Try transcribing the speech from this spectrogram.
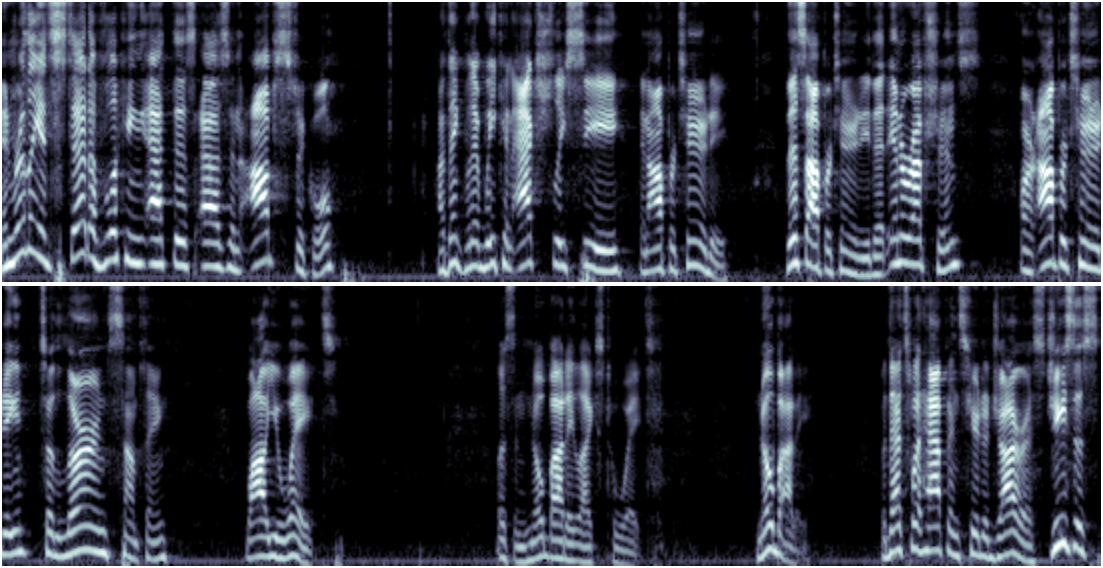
And really, instead of looking at this as an obstacle, I think that we can actually see an opportunity. This opportunity, that interruptions are an opportunity to learn something while you wait. Listen, nobody likes to wait. Nobody. But that's what happens here to Jairus. Jesus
